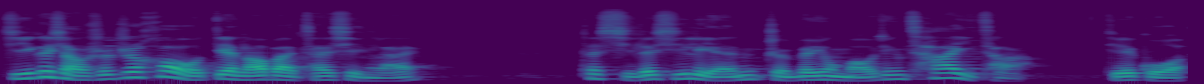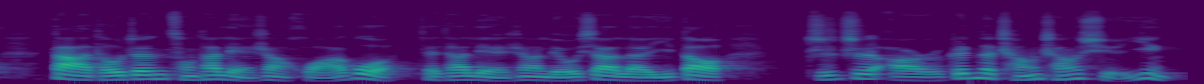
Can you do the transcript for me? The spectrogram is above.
几个小时之后，店老板才醒来。他洗了洗脸，准备用毛巾擦一擦。结果，大头针从他脸上划过，在他脸上留下了一道直至耳根的长长血印。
